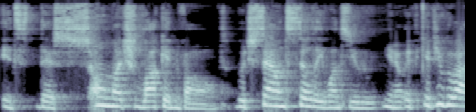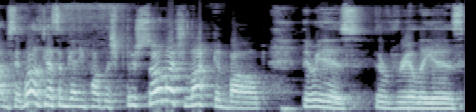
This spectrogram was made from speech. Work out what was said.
it's there's so much luck involved, which sounds silly once you you know if if you go out and say, well, yes, I'm getting published, but there's so much luck involved. There is, there really is.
